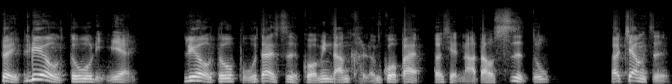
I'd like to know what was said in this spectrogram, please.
对，六都里面，六都不但是国民党可能过半，而且拿到四都，那这样子，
